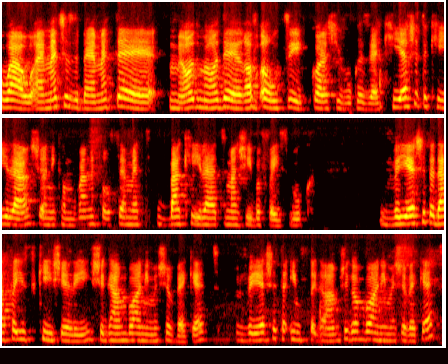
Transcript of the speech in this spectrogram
וואו, האמת שזה באמת uh, מאוד מאוד uh, רב-ערוצי, כל השיווק הזה, כי יש את הקהילה, שאני כמובן מפרסמת בקהילה עצמה שהיא בפייסבוק, ויש את הדף העסקי שלי, שגם בו אני משווקת, ויש את האינסטגרם, שגם בו אני משווקת.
